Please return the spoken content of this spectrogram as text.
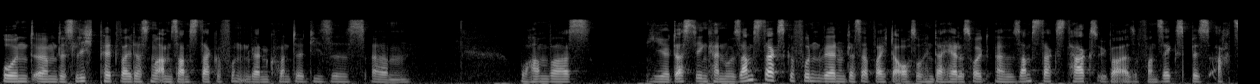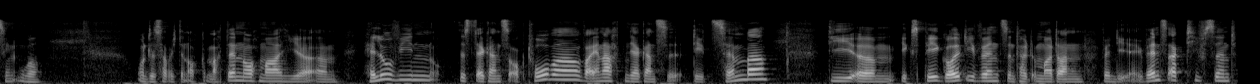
und ähm, das Lichtpad, weil das nur am Samstag gefunden werden konnte. Dieses, ähm, wo haben wir es? Hier, das Ding kann nur samstags gefunden werden und deshalb war ich da auch so hinterher, das heute, also samstags tagsüber, also von 6 bis 18 Uhr. Und das habe ich dann auch gemacht. Dann nochmal hier ähm, Halloween ist der ganze Oktober, Weihnachten der ganze Dezember. Die ähm, XP Gold Events sind halt immer dann, wenn die Events aktiv sind.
